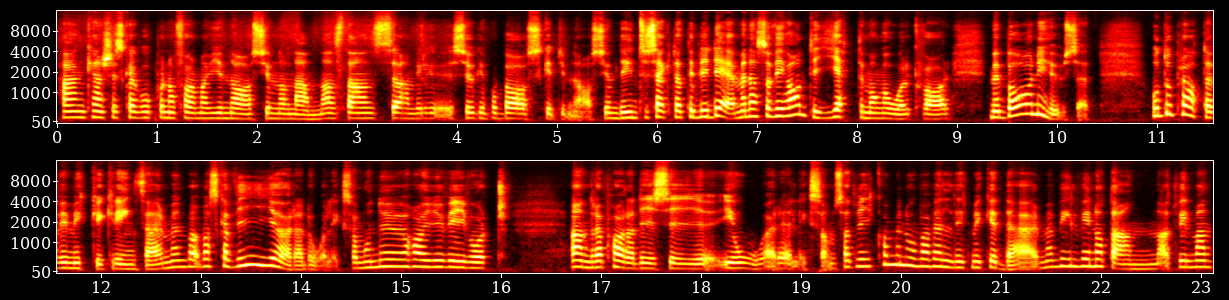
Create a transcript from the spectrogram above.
han kanske ska gå på någon form av gymnasium någon annanstans. Han vill sugen på basketgymnasium. Det är inte säkert att det blir det. Men alltså vi har inte jättemånga år kvar med barn i huset. Och då pratar vi mycket kring så här, men vad, vad, ska vi göra då liksom? Och nu har ju vi vårt andra paradis i, i Åre liksom. Så att vi kommer nog vara väldigt mycket där. Men vill vi något annat? Vill man...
